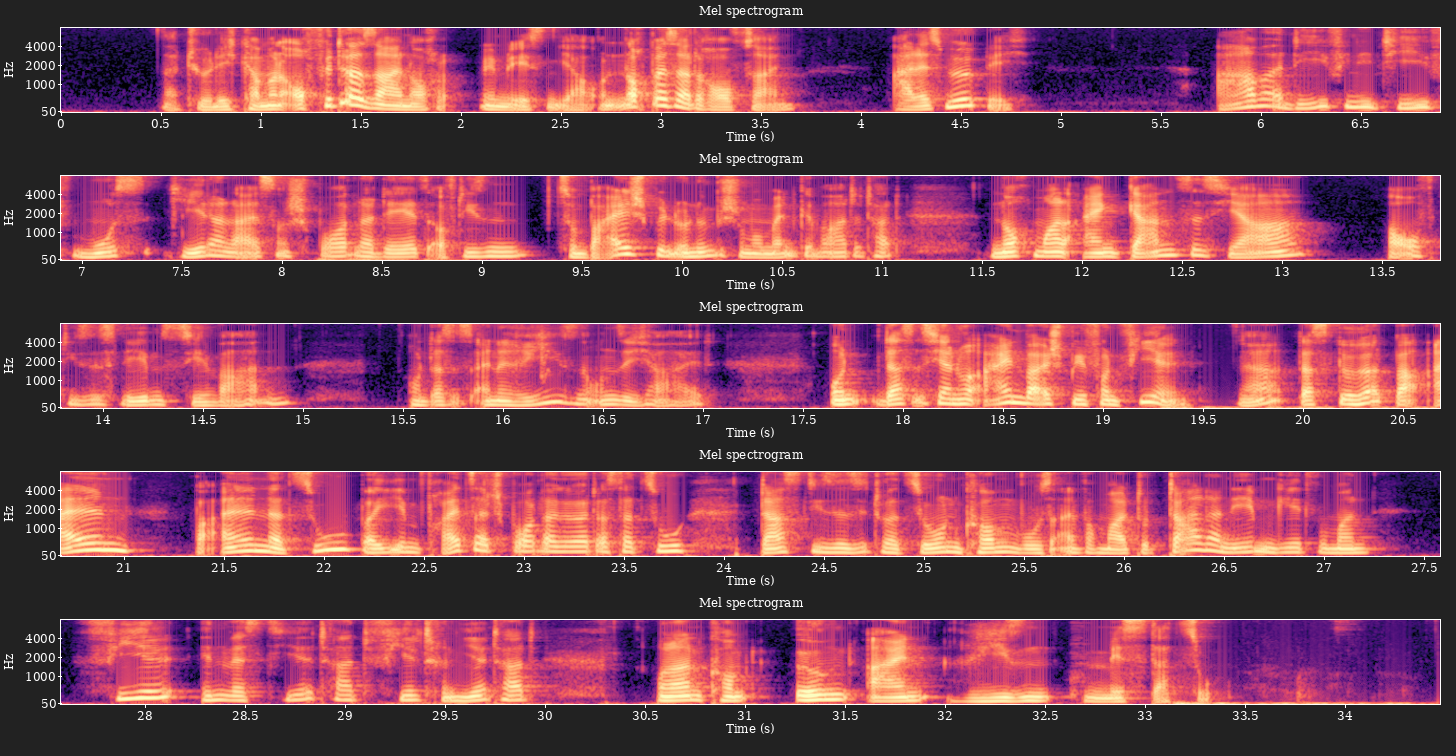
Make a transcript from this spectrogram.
Natürlich kann man auch fitter sein noch im nächsten Jahr und noch besser drauf sein. Alles möglich. Aber definitiv muss jeder Leistungssportler, der jetzt auf diesen zum Beispiel olympischen Moment gewartet hat, nochmal ein ganzes Jahr auf dieses Lebensziel warten. Und das ist eine Riesenunsicherheit. Und das ist ja nur ein Beispiel von vielen. Ja, das gehört bei allen, bei allen dazu, bei jedem Freizeitsportler gehört das dazu, dass diese Situationen kommen, wo es einfach mal total daneben geht, wo man viel investiert hat, viel trainiert hat und dann kommt irgendein Riesenmist dazu.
